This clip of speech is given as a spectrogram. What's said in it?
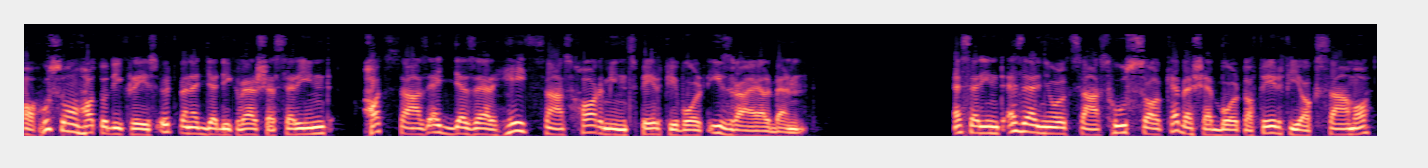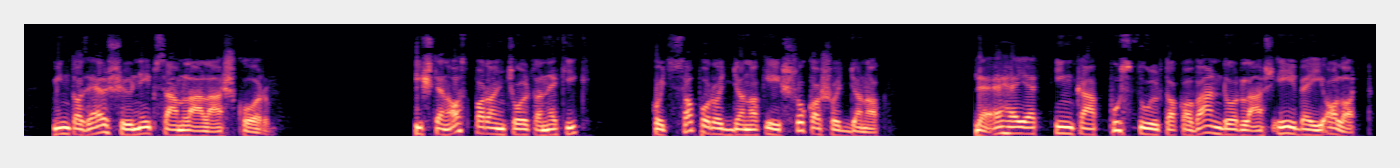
A 26. rész 51. verse szerint 601.730 férfi volt Izraelben. E szerint 1820-szal kevesebb volt a férfiak száma, mint az első népszámláláskor. Isten azt parancsolta nekik, hogy szaporodjanak és sokasodjanak, de ehelyett inkább pusztultak a vándorlás évei alatt.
